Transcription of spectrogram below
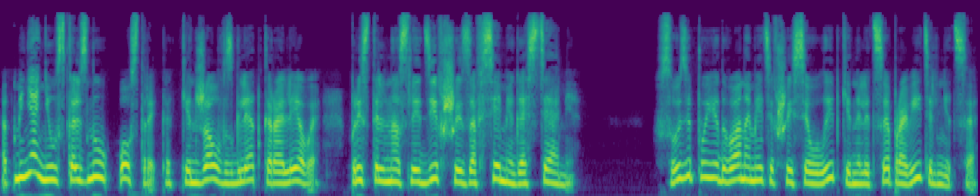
От меня не ускользнул острый, как кинжал, взгляд королевы, пристально следивший за всеми гостями. Судя по едва наметившейся улыбке на лице правительницы,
